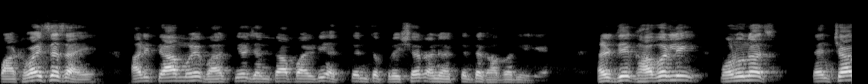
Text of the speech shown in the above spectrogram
पाठवायचंच आहे आणि त्यामुळे भारतीय जनता पार्टी अत्यंत प्रेशर आणि अत्यंत घाबरलेली आहे. आणि जे घाबरली म्हणूनच त्यांच्या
